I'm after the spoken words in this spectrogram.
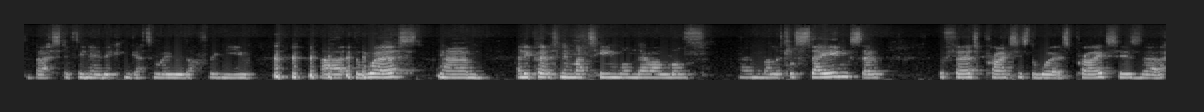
the best if they know they can get away with offering you uh, the worst? Um, any person in my team will know I love um, my little saying. So the first price is the worst price is uh,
